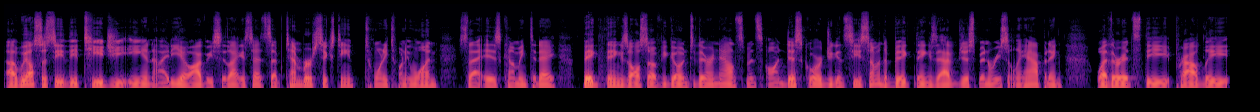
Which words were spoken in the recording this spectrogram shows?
Uh, we also see the TGE and IDO, obviously, like I said, September 16th, 2021. So that is coming today. Big things also, if you go into their announcements on Discord, you can see some of the big things that have just been recently happening. Whether it's the proudly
